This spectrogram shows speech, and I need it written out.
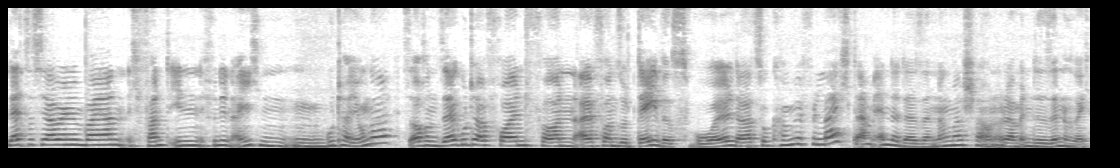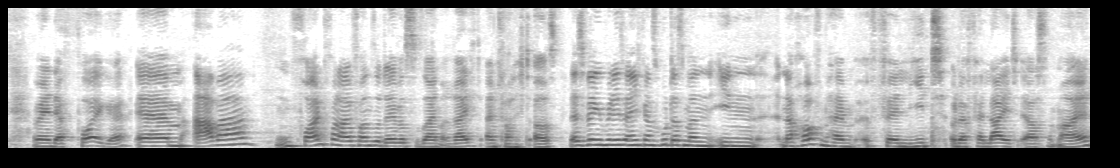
letztes Jahr bei den Bayern. Ich fand ihn, ich finde ihn eigentlich ein, ein, guter Junge. Ist auch ein sehr guter Freund von Alfonso Davis wohl. Dazu können wir vielleicht am Ende der Sendung mal schauen. Oder am Ende der Sendung, ich, am Ende der Folge. Ähm, aber ein Freund von Alfonso Davis zu sein, reicht einfach nicht aus. Deswegen finde ich es eigentlich ganz gut, dass man ihn nach Hoffenheim verliet oder verleiht erstmal,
